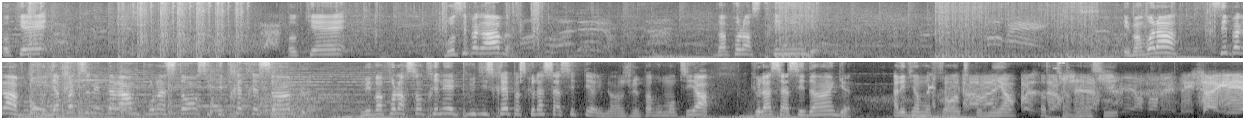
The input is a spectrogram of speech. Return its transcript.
Ok. Ok. Bon, c'est pas grave. Va falloir streaming. Et ben voilà. C'est pas grave. Bon, il n'y a pas de sonnette d'alarme pour l'instant. C'était très très simple. Mais va falloir s'entraîner, être plus discret parce que là c'est assez terrible. Hein. Je vais pas vous mentir que là c'est assez dingue. Allez, viens mon frère, tu peux venir. Hop, tiens, viens ici. Les cingliers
